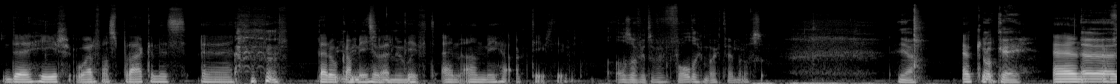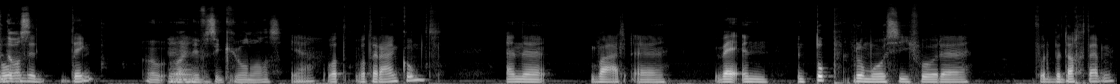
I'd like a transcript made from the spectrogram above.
de heer waarvan sprake is eh, daar ook Ik aan meegewerkt heeft en aan mee geacteerd heeft. Alsof je het vervolgd mocht hebben of zo. Ja, Oké, oké. en Eh, het dat volgende ding, Oh, wacht Eh. even synchroon alles. ja, wat, wat eraan komt en eh, waar wij een, een toppromotie voor, voor bedacht hebben.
